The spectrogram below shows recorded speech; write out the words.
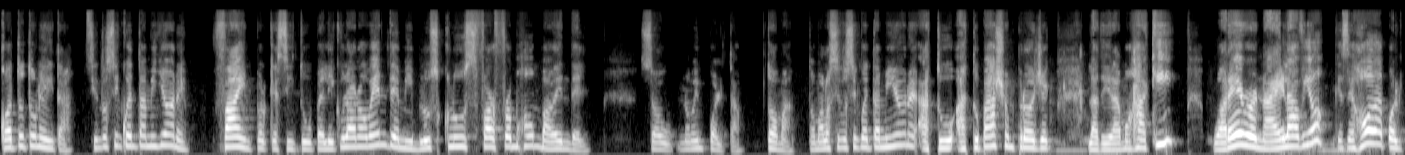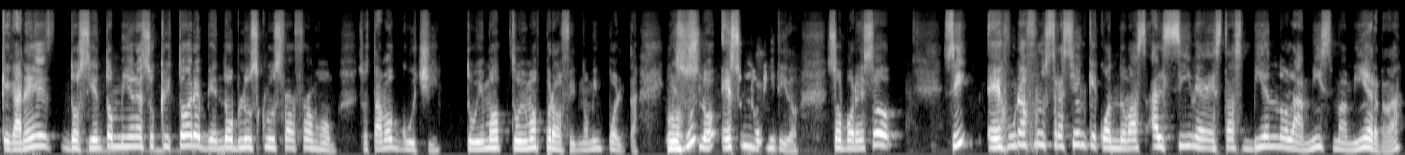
¿Cuánto tú necesitas? ¿150 millones? Fine, porque si tu película no vende, mi Blues Clues Far From Home va a vender. So, no me importa. Toma, toma los 150 millones, haz tu, haz tu Passion Project, la tiramos aquí, whatever, nadie la vio, que se joda porque gané 200 millones de suscriptores viendo Blues Clues Far From Home. So, estamos Gucci, tuvimos, tuvimos profit, no me importa. Eso, es lo, eso es lo nítido. So, por eso, sí, es una frustración que cuando vas al cine estás viendo la misma mierda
